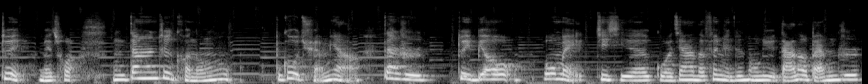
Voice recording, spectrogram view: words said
对，没错。嗯，当然这可能不够全面啊，但是对标欧美这些国家的分娩阵痛率达到百分之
